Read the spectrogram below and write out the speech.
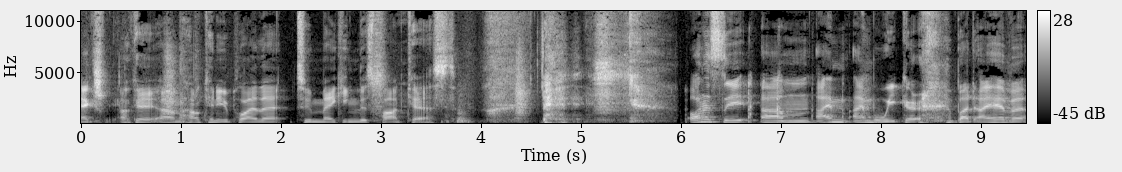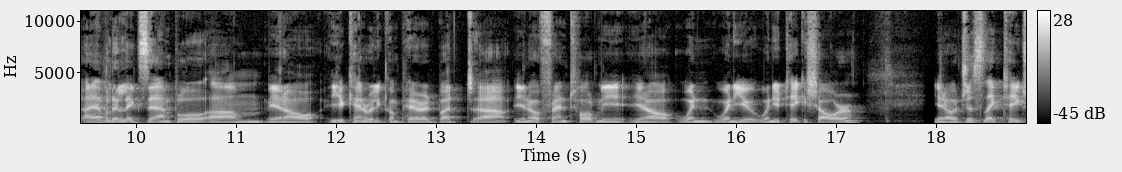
actually. Okay um, how can you apply that to making this podcast? Honestly um, i'm i'm weaker but i have a i have a little example um, you know you can't really compare it but uh, you know a friend told me you know when when you when you take a shower you know, just like take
